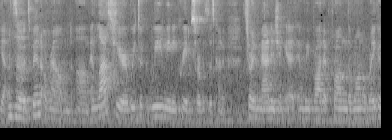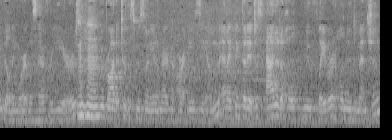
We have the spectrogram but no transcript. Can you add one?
yes. So mm-hmm. it's been around. Um, and last year, we took, we, meaning Creative Services, kind of started managing it. And we brought it from the Ronald Reagan building, where it was there for years. Mm-hmm. We brought it to the Smithsonian American Art Museum. And I think that it just added a whole new flavor, a whole new dimension.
